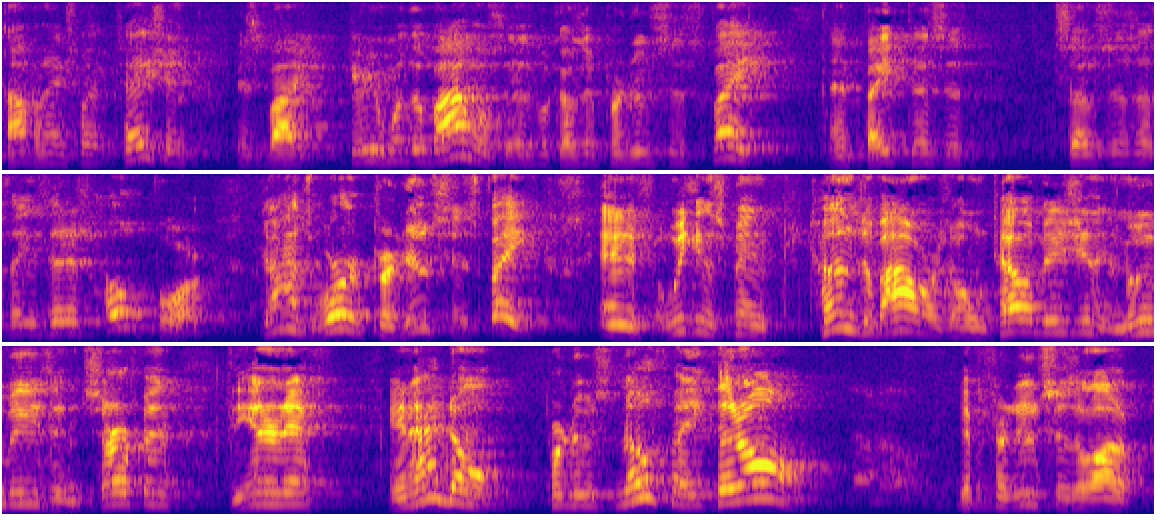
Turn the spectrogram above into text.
confident expectation, is by hearing what the Bible says because it produces faith. And faith is the substance of things that is hoped for. God's Word produces faith. And if we can spend tons of hours on television and movies and surfing the internet, and I don't produce no faith at all. It produces a lot of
